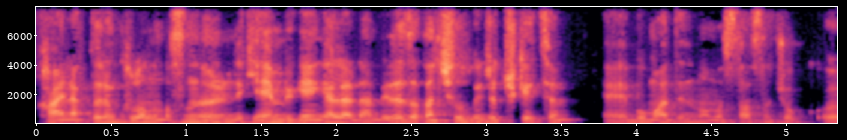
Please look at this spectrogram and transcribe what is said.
kaynakların kullanılmasının önündeki en büyük engellerden biri de zaten çılgınca tüketim. E, bu maddenin olması da aslında çok e,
